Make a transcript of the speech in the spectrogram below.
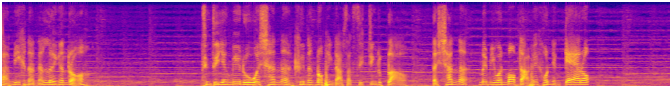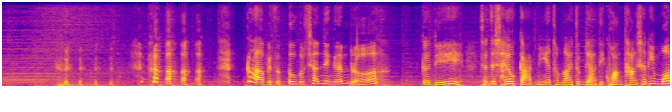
ดาบนี่ขนาดนั้นเลยงั้นหรอ ถึงจะยังไม่รู้ว่าฉันน่ะคือนักรบแห่งดาบศักดิ์สิทธิ์จริงหรือเปล่า แต่ฉันน่ะไม่มีวันมอบดาบให้คนอย่างแกหรอก กล้าเป็นศัตรูกับฉันอย่างนั้นเหรอ ก็ดี ฉันจะใช้โอกาสนี้ทำลายทุกอย่างที่ขวางทางฉันให้หมด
